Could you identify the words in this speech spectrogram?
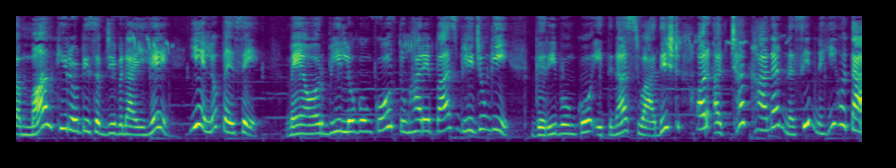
कमाल की रोटी सब्ज़ी बनाई है। ये लो पैसे। मैं और भी लोगों को तुम्हारे पास भेजूँगी। गरीबों को इतना स्वादिष्ट और अच्छा खाना नसीब नहीं होता।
